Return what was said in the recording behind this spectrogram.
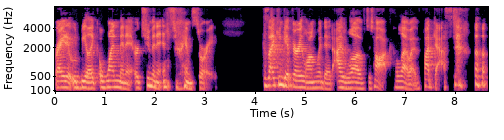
right? It would be like a one minute or two minute Instagram story because I can get very long winded. I love to talk. Hello, I have a podcast.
